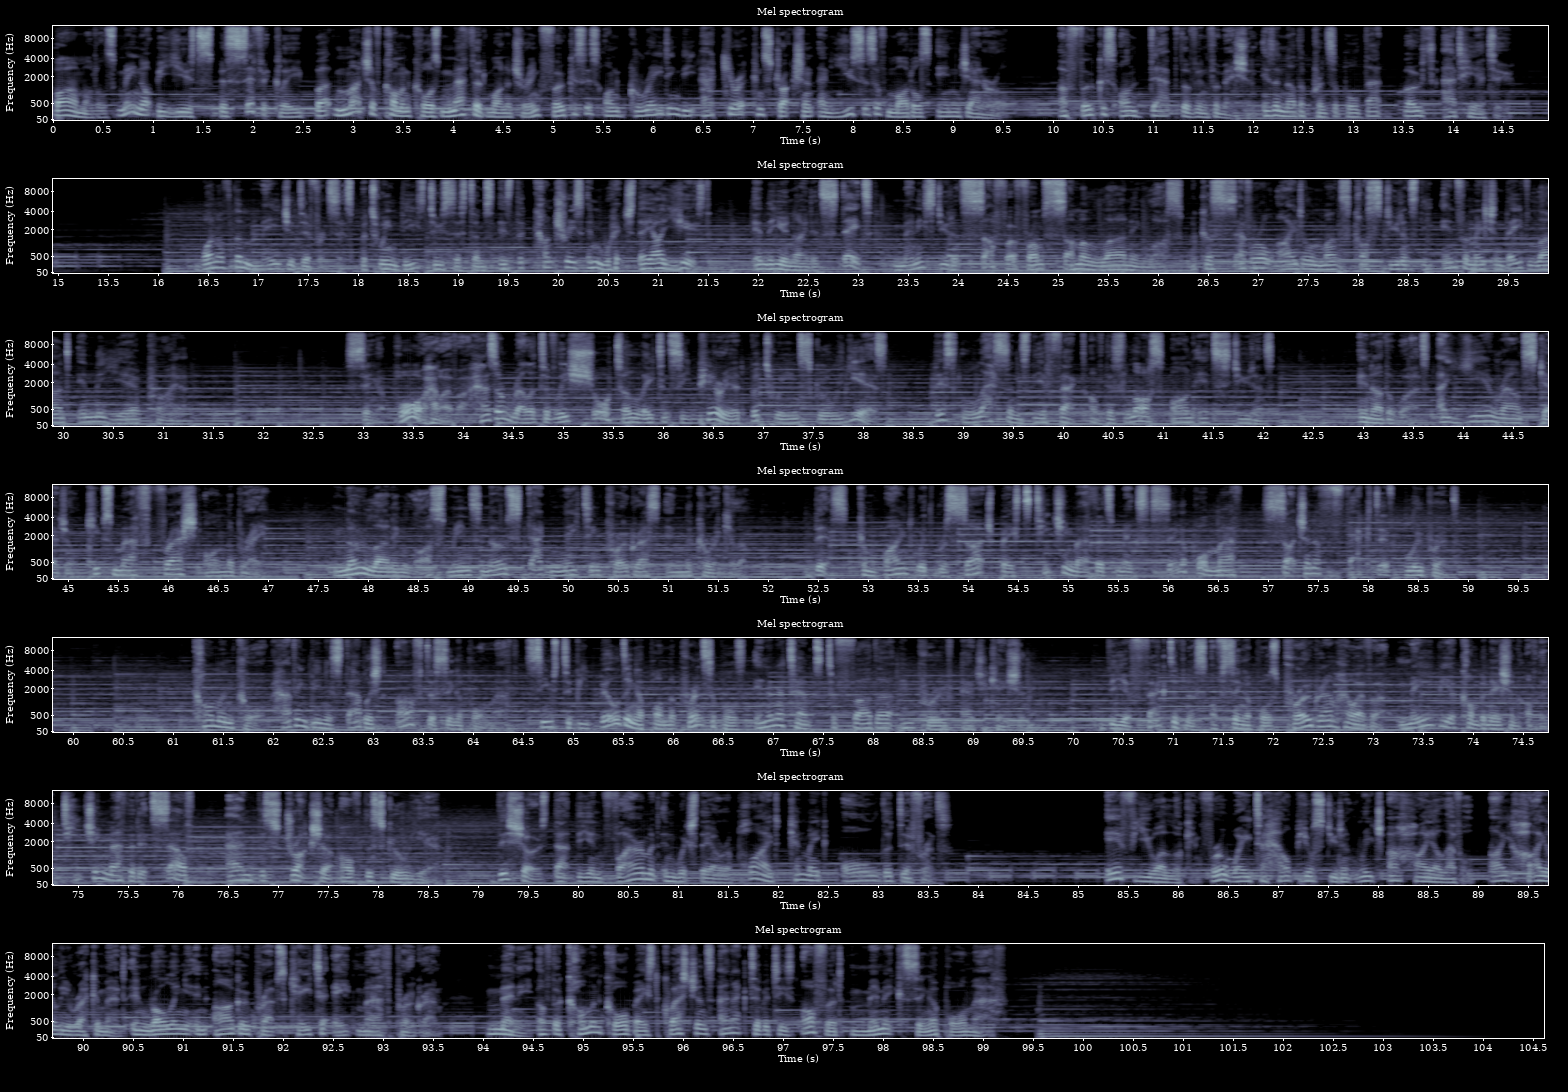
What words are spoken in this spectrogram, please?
Bar models may not be used specifically, but much of Common Core's method monitoring focuses on grading the accurate construction and uses of models in general. A focus on depth of information is another principle that both adhere to. One of the major differences between these two systems is the countries in which they are used. In the United States, many students suffer from summer learning loss because several idle months cost students the information they've learned in the year prior. Singapore, however, has a relatively shorter latency period between school years. This lessens the effect of this loss on its students. In other words, a year-round schedule keeps math fresh on the brain. No learning loss means no stagnating progress in the curriculum. This, combined with research-based teaching methods, makes Singapore Math such an effective blueprint. Common Core, having been established after Singapore Math, seems to be building upon the principles in an attempt to further improve education. The effectiveness of Singapore's program, however, may be a combination of the teaching method itself and the structure of the school year. This shows that the environment in which they are applied can make all the difference. If you are looking for a way to help your student reach a higher level, I highly recommend enrolling in Argo Prep's K-8 math program. Many of the Common Core-based questions and activities offered mimic Singapore math.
